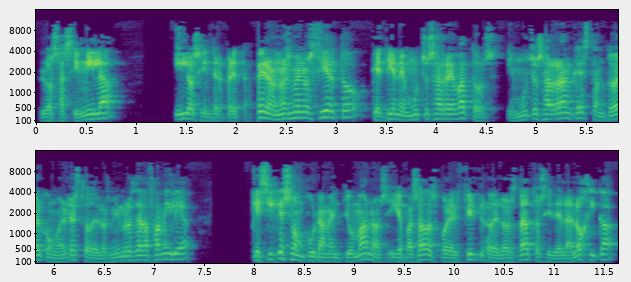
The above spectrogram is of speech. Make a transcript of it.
los asimila y los interpreta. Pero no es menos cierto que tiene muchos arrebatos y muchos arranques, tanto él como el resto de los miembros de la familia, que sí que son puramente humanos y que pasados por el filtro de los datos y de la lógica,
